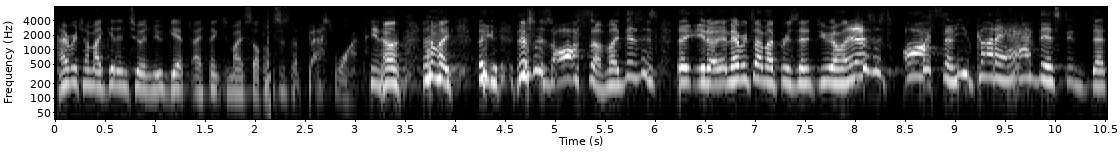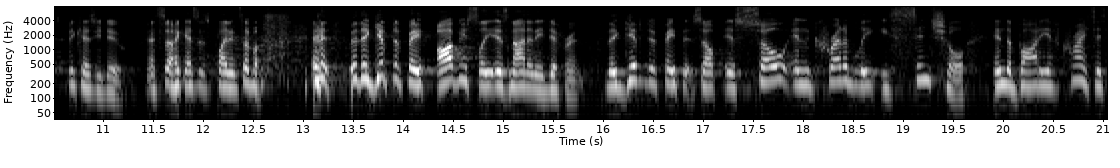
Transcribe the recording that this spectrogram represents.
every time I get into a new gift, I think to myself, this is the best one, you know? And I'm like, this is awesome. Like, this is, you know, and every time I present it to you, I'm like, this is awesome. You got to have this. That's because you do. So I guess it's plain and simple. but the gift of faith obviously is not any different. The gift of faith itself is so incredibly essential in the body of Christ. It's,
